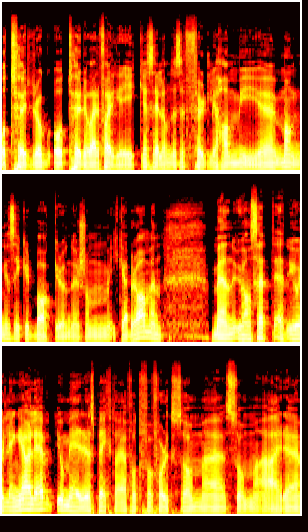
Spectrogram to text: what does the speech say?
og tør å, og tør å være fargerike, selv om det selvfølgelig har mye, mange sikkert bakgrunner som ikke er bra. Men, men uansett, jo lenger jeg har levd, jo mer respekt har jeg fått for folk som, eh, som er eh,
